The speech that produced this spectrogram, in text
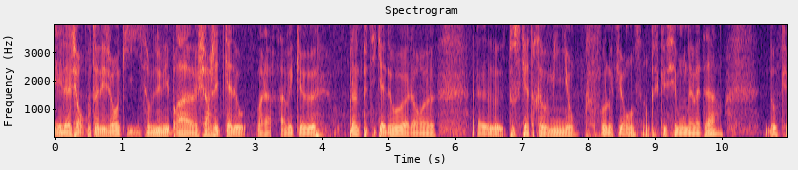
Et là, j'ai rencontré des gens qui sont venus les bras euh, chargés de cadeaux, voilà, avec euh, plein de petits cadeaux. Alors, tout ce qui a trait au mignon, en l'occurrence, hein, parce que c'est mon avatar. Donc,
